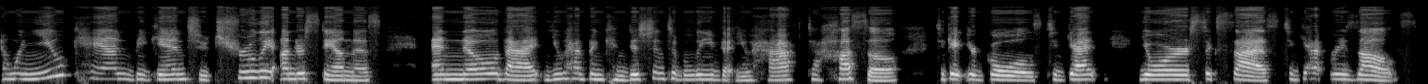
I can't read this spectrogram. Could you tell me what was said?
And when you can begin to truly understand this and know that you have been conditioned to believe that you have to hustle to get your goals, to get your success, to get results,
